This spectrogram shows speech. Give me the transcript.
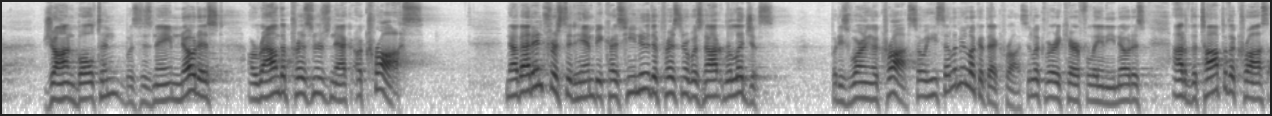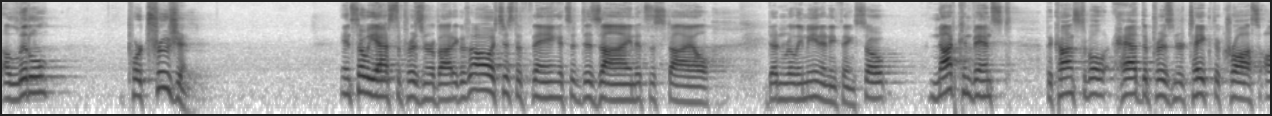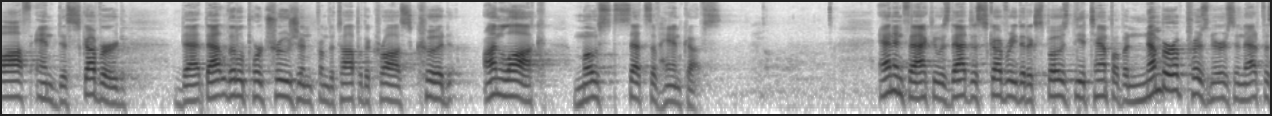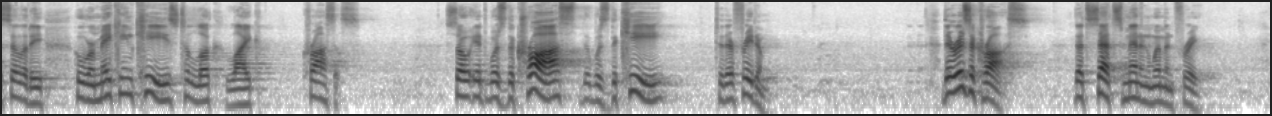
John Bolton was his name, noticed around the prisoner's neck a cross. Now that interested him because he knew the prisoner was not religious, but he's wearing a cross. So he said, Let me look at that cross. He looked very carefully and he noticed out of the top of the cross a little protrusion and so he asked the prisoner about it. He goes, Oh, it's just a thing, it's a design, it's a style, doesn't really mean anything. So, not convinced, the constable had the prisoner take the cross off and discovered that that little protrusion from the top of the cross could unlock most sets of handcuffs. And in fact, it was that discovery that exposed the attempt of a number of prisoners in that facility who were making keys to look like crosses. So it was the cross that was the key to their freedom. There is a cross that sets men and women free.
